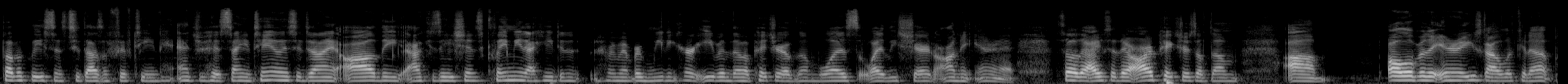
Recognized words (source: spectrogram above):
publicly since 2015. Andrew has simultaneously denied all the accusations, claiming that he didn't remember meeting her, even though a picture of them was widely shared on the internet. So that I said there are pictures of them um, all over the internet. You just gotta look it up.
